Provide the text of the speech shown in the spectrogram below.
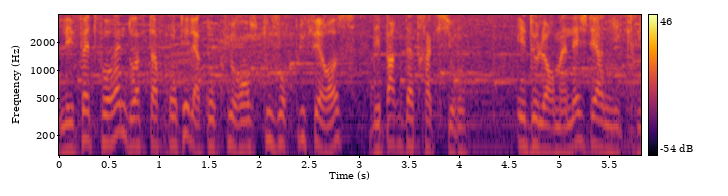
les fêtes foraines doivent affronter la concurrence toujours plus féroce des parcs d'attractions et de leur manège dernier cri.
